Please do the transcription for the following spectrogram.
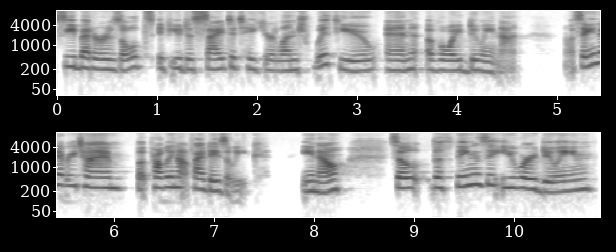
see better results if you decide to take your lunch with you and avoid doing that not saying every time but probably not 5 days a week you know so, the things that you were doing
